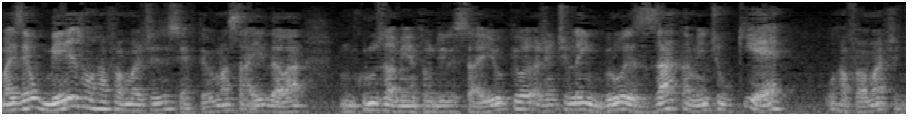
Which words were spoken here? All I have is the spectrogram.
mas é o mesmo Rafael Martins de sempre. Teve uma saída lá, um cruzamento onde ele saiu, que a gente lembrou exatamente o que é o Rafael Martins.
